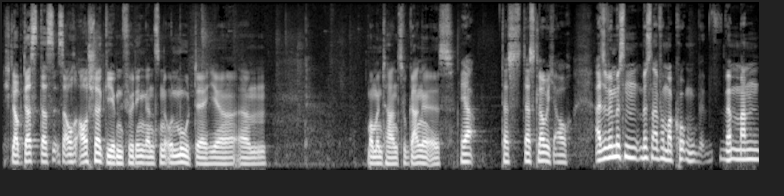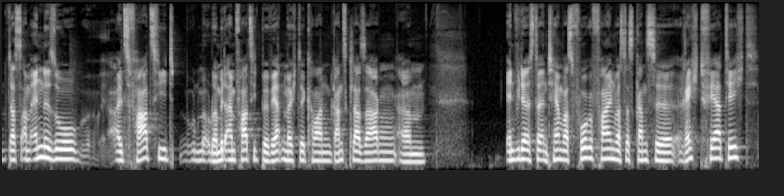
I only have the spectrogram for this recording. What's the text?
ich glaube, das, das ist auch ausschlaggebend für den ganzen Unmut, der hier ähm, momentan zugange ist. Ja, das, das glaube ich auch. Also wir müssen, müssen einfach mal gucken, wenn man das am Ende so als Fazit oder mit einem Fazit bewerten möchte, kann man ganz klar sagen, ähm, entweder ist da intern was vorgefallen, was das Ganze rechtfertigt,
